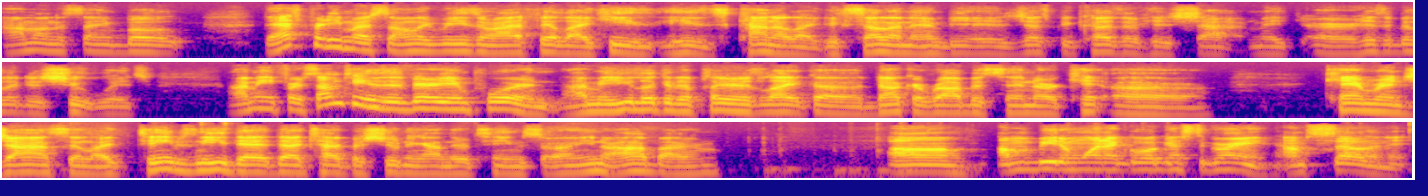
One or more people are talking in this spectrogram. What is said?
I'm on the same boat. That's pretty much the only reason why I feel like he's he's kind of like excelling in the NBA is just because of his shot make or his ability to shoot. Which I mean, for some teams, is very important. I mean, you look at the players like uh, Duncan Robinson or uh, Cameron Johnson. Like teams need that that type of shooting on their team. So you know, I'll buy him. Um, I'm gonna be the one that go against the grain. I'm selling it.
